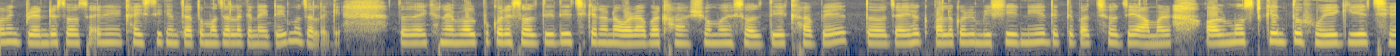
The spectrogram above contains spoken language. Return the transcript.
অনেক ব্র্যান্ডের সস এনে খাইছি, কিন্তু এত মজা লাগে না, এটাই মজা লাগে। তো এখানে আমি অল্প করে সস দিয়ে দিয়েছি, কেননা ওরা আবার খাওয়ার সময় সস দিয়ে খাবে। তো যাই হোক, ভালো করে মিশিয়ে নিয়ে দেখতে পাচ্ছ যে আমার অলমোস্ট কিন্তু হয়ে গিয়েছে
